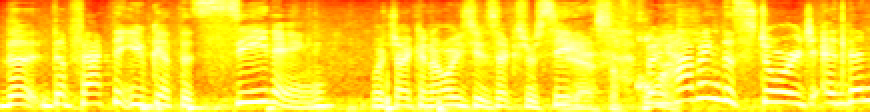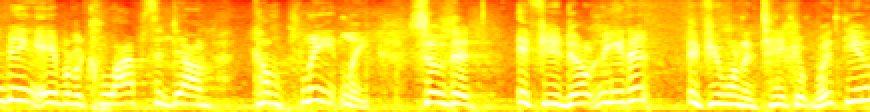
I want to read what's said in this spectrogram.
the the fact that you get the seating, which I can always use extra seating. Yes, of course. But having the storage and then being able to collapse it down completely, so that if you don't need it, if you want to take it with you,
